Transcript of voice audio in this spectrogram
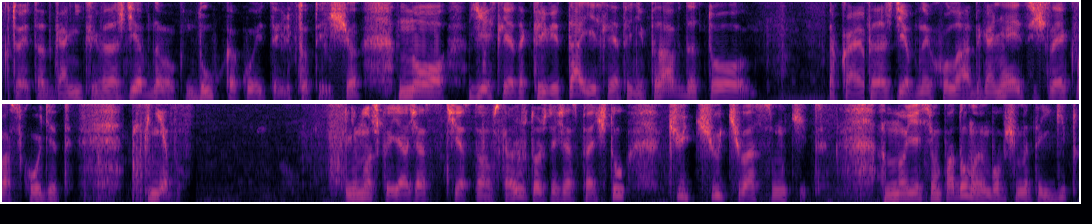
кто это отгонитель враждебного, дух какой-то или кто-то еще. Но если это клевета, если это неправда, то такая враждебная хула отгоняется, и человек восходит к небу. Немножко я сейчас честно вам скажу, то, что я сейчас прочту, чуть-чуть вас смутит. Но если мы подумаем, в общем, это Египет,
